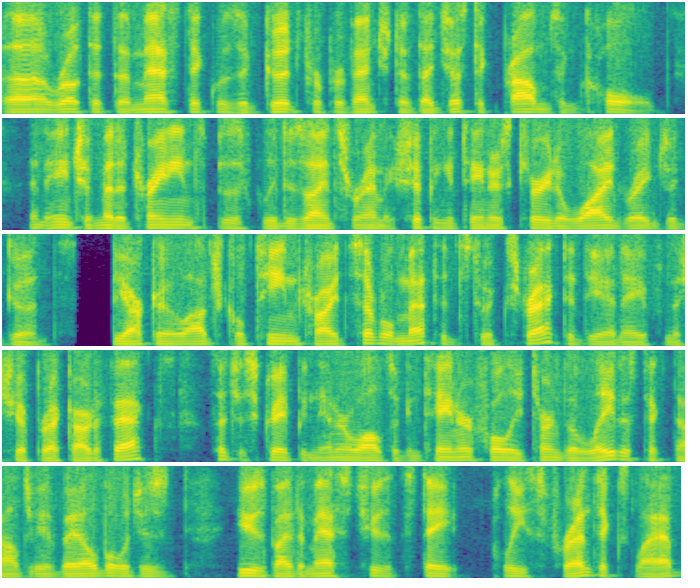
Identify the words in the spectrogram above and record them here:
uh, wrote that the mastic was a good for prevention of digestive problems and cold. And ancient Mediterranean specifically designed ceramic shipping containers carried a wide range of goods. The archaeological team tried several methods to extract the DNA from the shipwreck artifacts, such as scraping the inner walls of a container. Foley turned to the latest technology available, which is used by the Massachusetts State Police Forensics Lab,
